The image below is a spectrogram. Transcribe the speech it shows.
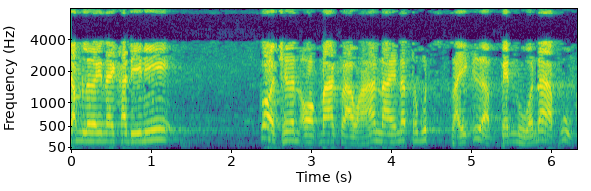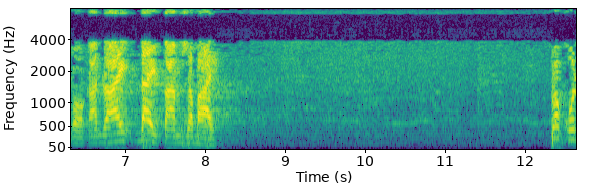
จำเลยในคดีนี้ ก็เชิญออกมากล่าวหานายนัทวุฒิใสเกลือเป็นหัวหน้าผู้ก่อการร้ายได้ตามสบาย เพราะคน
